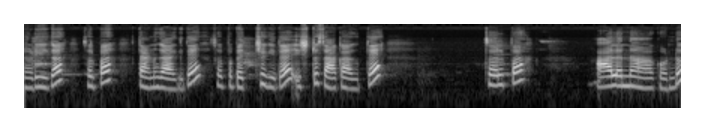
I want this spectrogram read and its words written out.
ನೋಡಿ, ಈಗ ಸ್ವಲ್ಪ ತಣ್ಣಗಾಗಿದೆ, ಸ್ವಲ್ಪ ಬೆಚ್ಚಗಿದೆ, ಇಷ್ಟು ಸಾಕಾಗುತ್ತೆ. ಸ್ವಲ್ಪ ಹಾಲನ್ನು ಹಾಕ್ಕೊಂಡು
